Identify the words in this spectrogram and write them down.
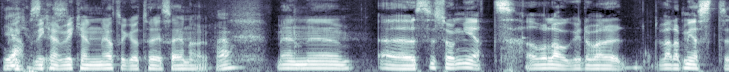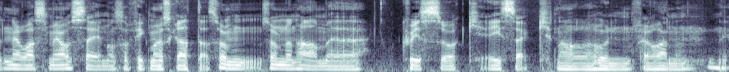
Ja, vi, vi, kan, vi kan återgå till det senare. Ja. Men eh, eh, säsong ett överlag, det var, det var det mest några småscener som fick mig att skratta. Som, som den här med Chris och Isak när hon får han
